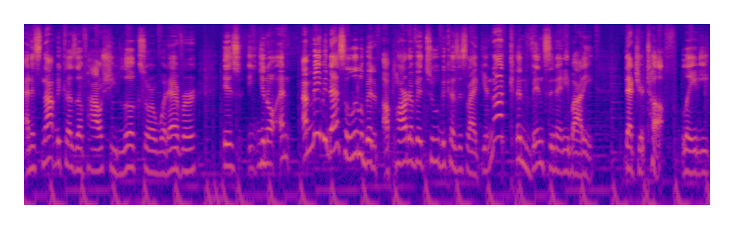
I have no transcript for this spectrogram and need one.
and it's not because of how she looks or whatever. Is you know and, and maybe that's a little bit a part of it too because it's like you're not convincing anybody that you're tough lady.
